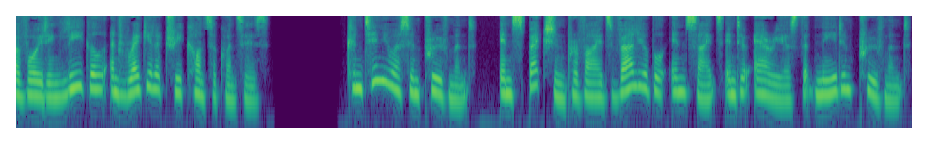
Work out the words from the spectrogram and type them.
avoiding legal and regulatory consequences. Continuous improvement inspection provides valuable insights into areas that need improvement.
